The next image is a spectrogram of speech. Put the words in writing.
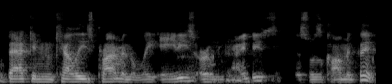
back in Kelley's prime in the late 80s, early mm-hmm. 90s, this was a common thing.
